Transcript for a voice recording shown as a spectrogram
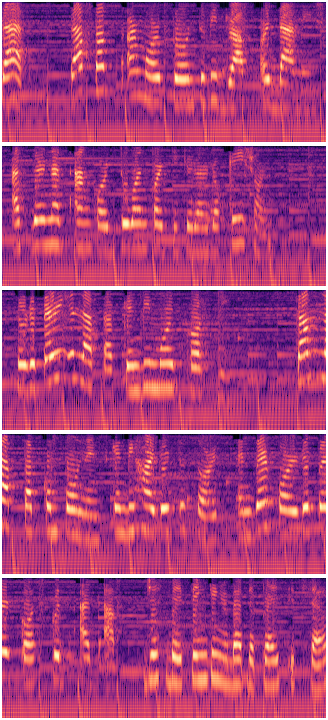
that, laptops are more prone to be dropped or damaged as they're not anchored to one particular location. So repairing a laptop can be more costly. Some laptop components can be harder to source and therefore repair costs could add up. Just by thinking about the price itself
